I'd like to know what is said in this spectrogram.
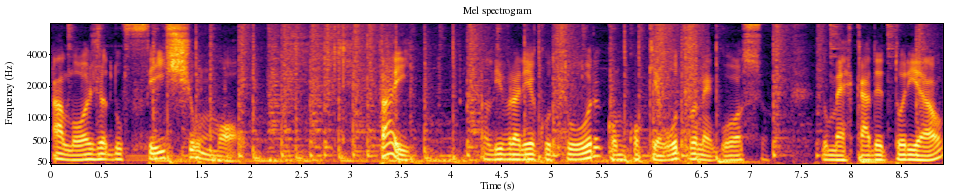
à loja do Fashion Mall. Tá aí. A Livraria Cultura, como qualquer outro negócio do mercado editorial,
